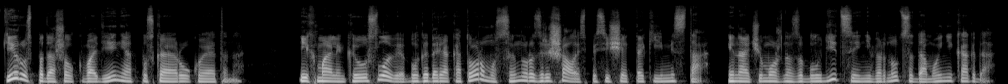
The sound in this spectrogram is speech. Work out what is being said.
Кирус подошел к воде, не отпуская руку Этана. Их маленькое условие, благодаря которому сыну разрешалось посещать такие места, иначе можно заблудиться и не вернуться домой никогда.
